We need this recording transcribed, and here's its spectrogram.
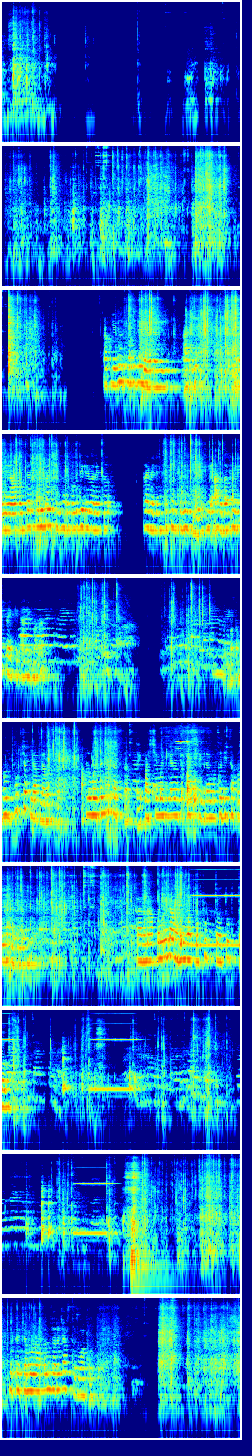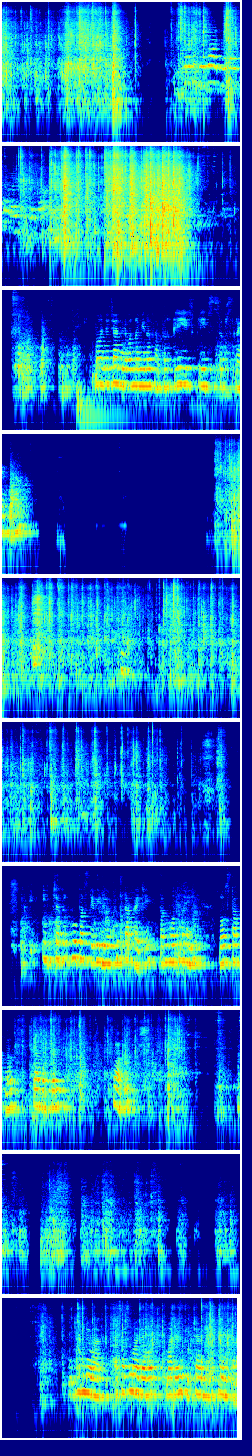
आपली घरपोच डिलिव्हरी आहे आणि आपण त्याचेही पैसे घरपोच डिलिव्हरीचं ट्रॅव्हलिंगचं खर्च घेतले. हे अर्धा किलो पॅकेट आहे बघा. बघा भरपूर चकले आपल्या बसतात आपलं वजनही जास्त असतं पाचशे म्हटल्यानंतर पाचशे ग्रॅम कधीच आपण घालत नाही. कारण आपण हे लांबून जातो फुटतं तुटतं. मग त्याच्यामुळं आपण जरा जास्तच वापरतो माझ्या चॅनलवर नवीन असाल तर प्लीज सबस्क्राईब करा इच्छा तर खूप असते व्हिडिओ खूप टाकायचे पण होत नाही. रोज टाकणं. त्याबद्दल सॉरी మధ్యాహ్నం కిచెన్ ఇక్కడ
